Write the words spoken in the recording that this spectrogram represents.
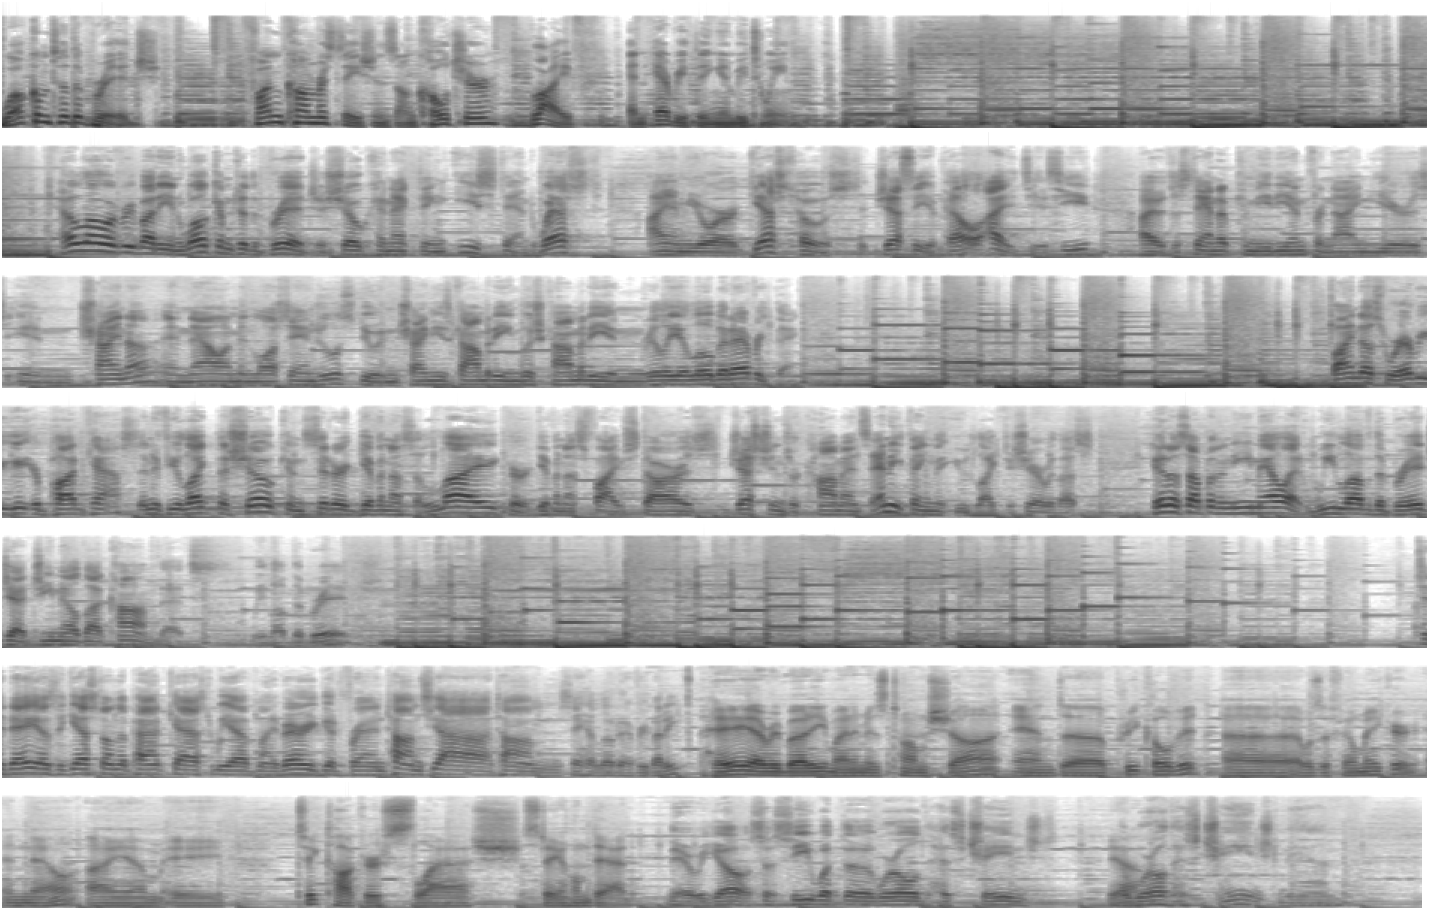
Welcome to The Bridge. Fun conversations on culture, life, and everything in between. Hello, everybody, and welcome to The Bridge, a show connecting East and West. I am your guest host, Jesse Appel. Hi, Jesse. I was a stand up comedian for nine years in China, and now I'm in Los Angeles doing Chinese comedy, English comedy, and really a little bit of everything. Find us wherever you get your podcasts. And if you like the show, consider giving us a like or giving us five stars, suggestions or comments, anything that you'd like to share with us. Hit us up with an email at we love the bridge at gmail.com. That's we love the bridge. Today, as a guest on the podcast, we have my very good friend Tom Xia. Tom, say hello to everybody. Hey, everybody. My name is Tom Shaw, and uh, pre COVID, uh, I was a filmmaker, and now I am a TikToker slash stay at home dad. There we go. So, see what the world has changed. Yeah. The world has changed, man.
